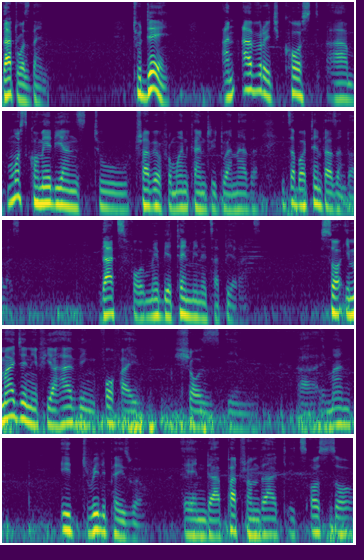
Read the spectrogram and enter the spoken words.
That was then. Today, an average cost, um, most comedians to travel from one country to another, it's about $10,000. That's for maybe a 10 minutes appearance. So imagine if you're having four, five shows in uh, a month, it really pays well. And apart from that, it's also,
